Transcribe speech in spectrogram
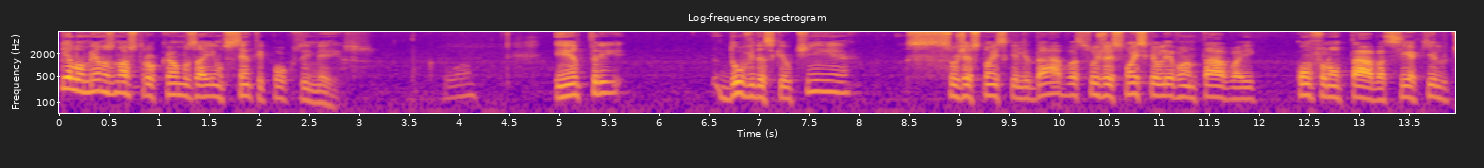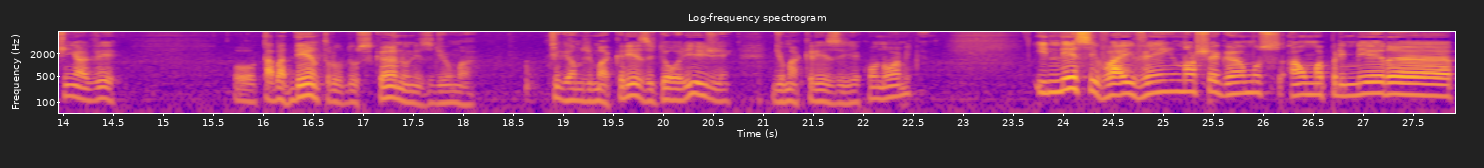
pelo menos nós trocamos aí uns cento e poucos e-mails. Entre dúvidas que eu tinha, sugestões que ele dava, sugestões que eu levantava e confrontava se aquilo tinha a ver ou estava dentro dos cânones de uma, digamos, de uma crise, de origem de uma crise econômica. E nesse vai e vem nós chegamos a uma primeira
